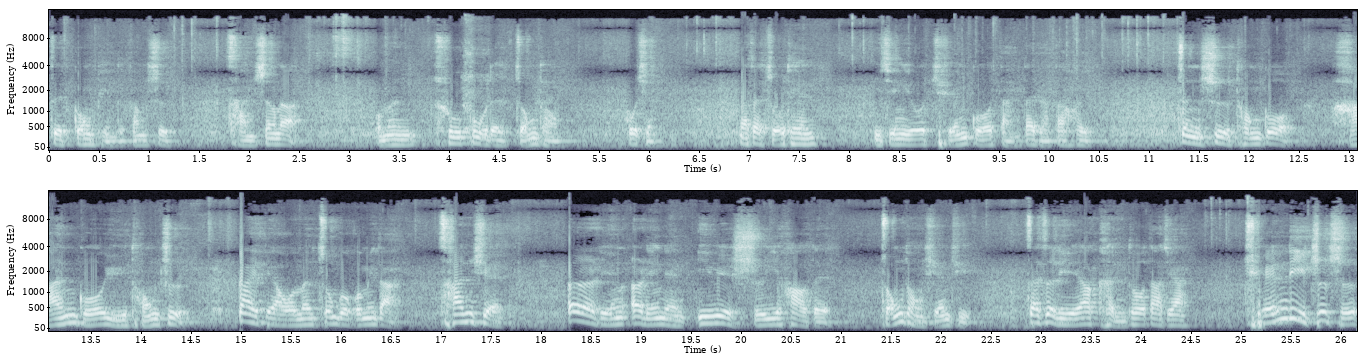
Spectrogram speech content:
最公平的方式。”产生了我们初步的总统候选。那在昨天，已经由全国党代表大会正式通过韩国瑜同志代表我们中国国民党参选二零二零年一月十一号的总统选举。在这里也要恳托大家全力支持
